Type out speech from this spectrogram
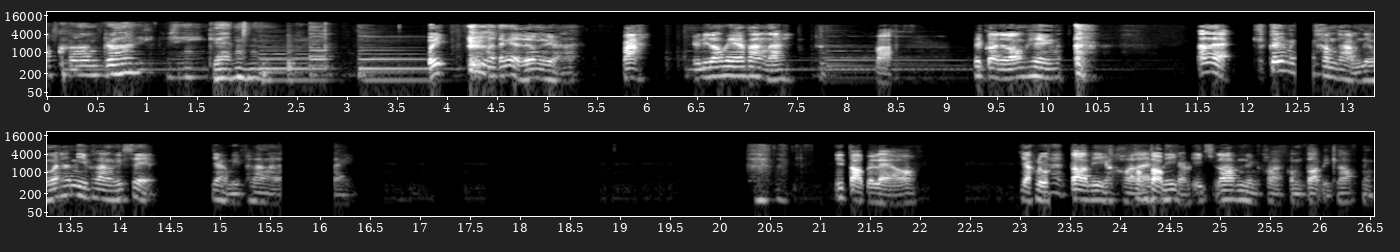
อบความรักให้กันเฮ้ย มาตั้งแต่เริ่มเลยเหรอฮะป่ะเดี๋ยวนี้ร้องเพลงให้ฟังนะมาแต่ก่อนจะร้องเพลง นั่นแหละ ก็ยังเป็นคำถามเดิมว่าถ้ามีพลังพิเศษ อยากมีพลังอะไรนี่ตอบไปแล้ว อยากรู้ตอบอีกขอต้องไลตอบฟ์นี่กันอีกรอบหนึ่งขอคำตอบอีกรอบหนึ่ง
